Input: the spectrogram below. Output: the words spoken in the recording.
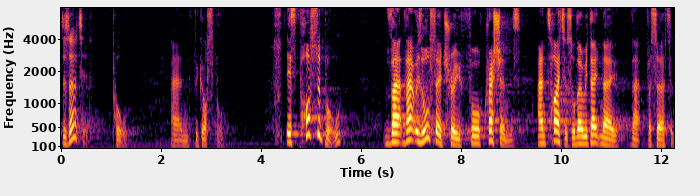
deserted Paul and the gospel. It's possible that that was also true for Crescens and Titus, although we don't know that for certain.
